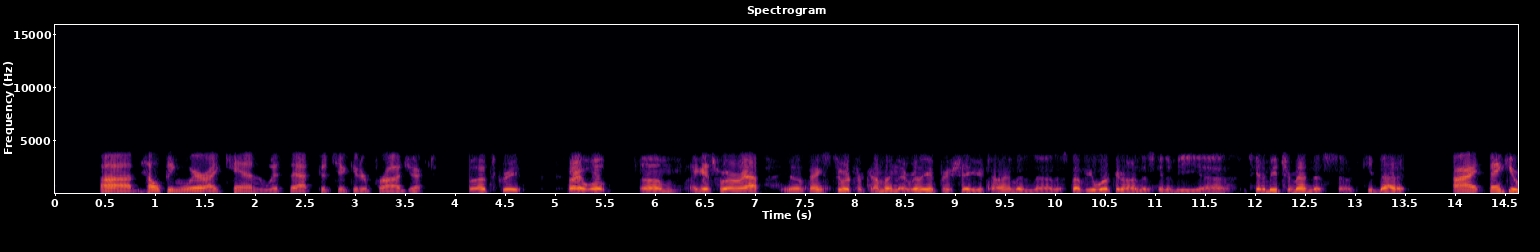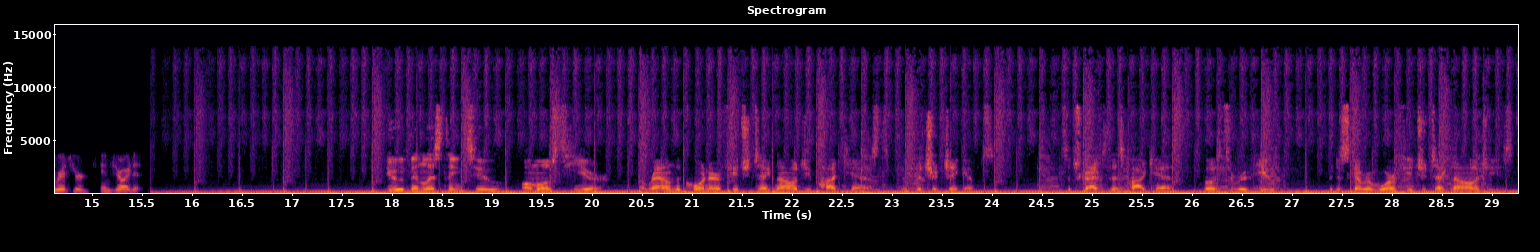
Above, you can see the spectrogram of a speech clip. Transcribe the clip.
uh, helping where I can with that particular project. Well, that's great. All right. Well, um, I guess we're a wrap. You know, thanks Stuart for coming. I really appreciate your time and uh, the stuff you're working on is going to be uh, it's going to be tremendous. So keep at it. All right. Thank you, Richard. Enjoyed it. You have been listening to Almost Here, Around the Corner Future Technology podcast with Richard Jacobs. Subscribe to this podcast, post a review to discover more future technologies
